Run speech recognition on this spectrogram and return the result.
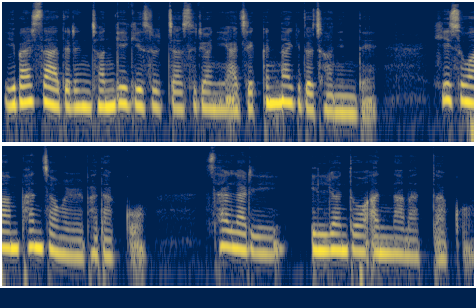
이발사 아들은 전기기술자 수련이 아직 끝나기도 전인데 희소한 판정을 받았고 살 날이 1년도 안 남았다고.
